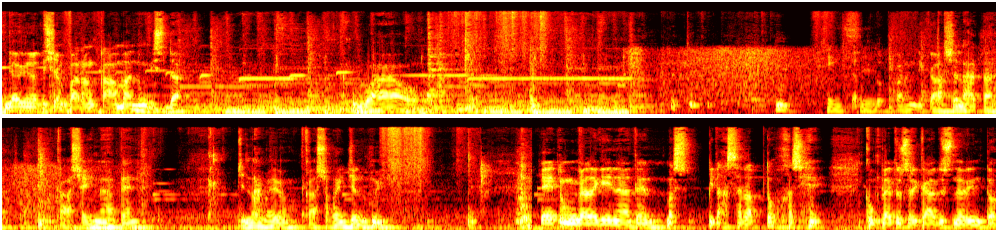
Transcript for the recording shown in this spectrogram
Gagawin natin siyang parang kama nung isda. Wow! Tatlo, parang di kasya lahat ah. Kasyahin natin. Diyan lang kayo. Kasya kayo dyan. Huy. Kaya itong galagay natin, mas pinakasarap to kasi kompleto sa ricados na rin to.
